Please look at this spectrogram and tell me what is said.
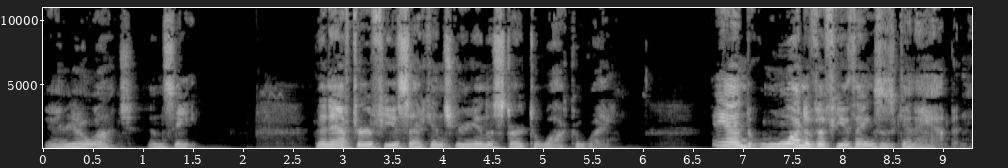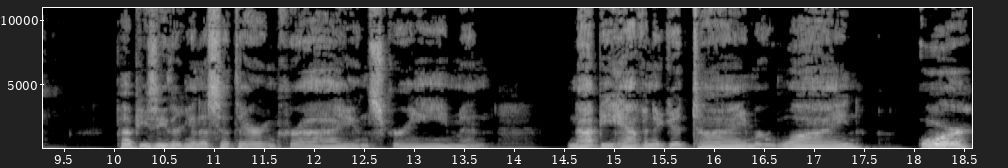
And you're going to watch and see. Then, after a few seconds, you're going to start to walk away. And one of a few things is going to happen. Puppy's either going to sit there and cry and scream and not be having a good time or whine, or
